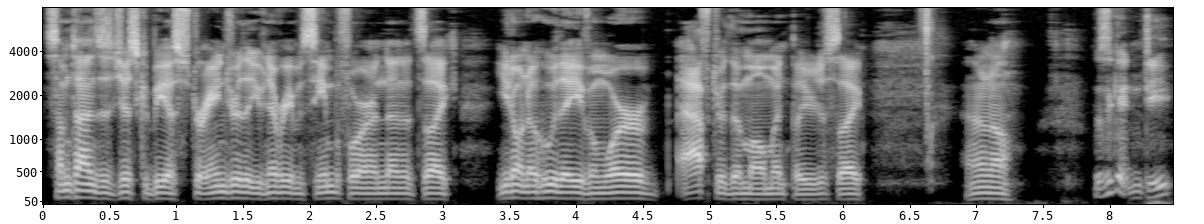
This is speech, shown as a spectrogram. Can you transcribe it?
Sometimes it just could be a stranger that you've never even seen before, and then it's like you don't know who they even were after the moment, but you're just like, I don't know. This is getting deep.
